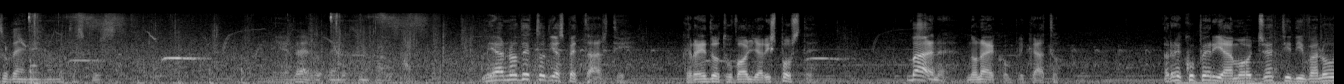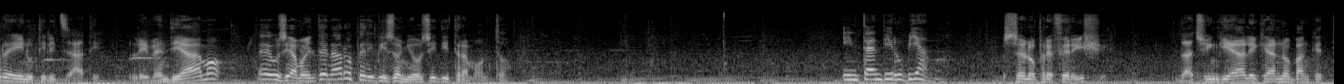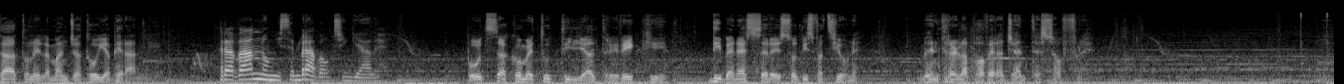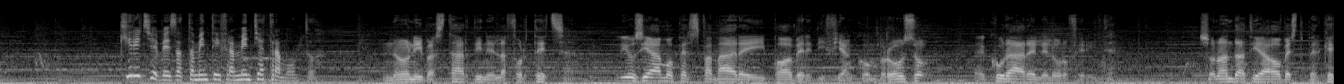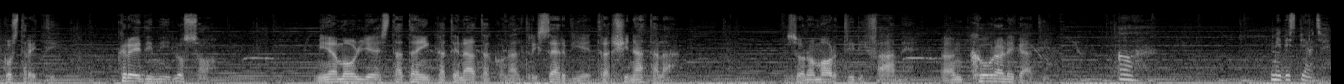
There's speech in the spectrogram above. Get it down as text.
Dormito bene la notte scorsa. Quindi è bello prendersi un pausa. Mi hanno detto di aspettarti. Credo tu voglia risposte. Bene, non è complicato. Recuperiamo oggetti di valore inutilizzati, li vendiamo e usiamo il denaro per i bisognosi di Tramonto. Intendi rubiamo? Se lo preferisci. Da cinghiali che hanno banchettato nella mangiatoia per anni. Ravan non mi sembrava un cinghiale. Puzza come tutti gli altri ricchi di benessere e soddisfazione, mentre la povera gente soffre. Chi riceve esattamente i frammenti a tramonto? Non i bastardi nella fortezza. Li usiamo per sfamare i poveri di Fiancombroso e curare le loro ferite. Sono andati a ovest perché costretti. Credimi, lo so. Mia moglie è stata incatenata con altri servi e trascinata là. Sono morti di fame, ancora legati. Oh, mi dispiace.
